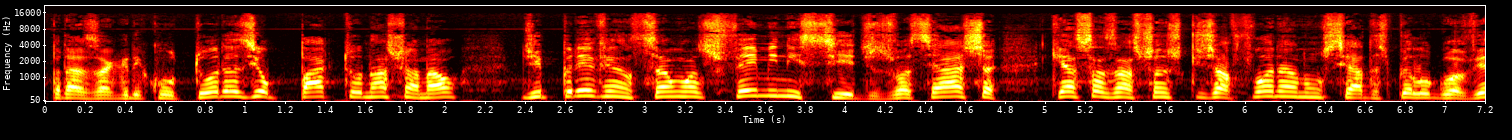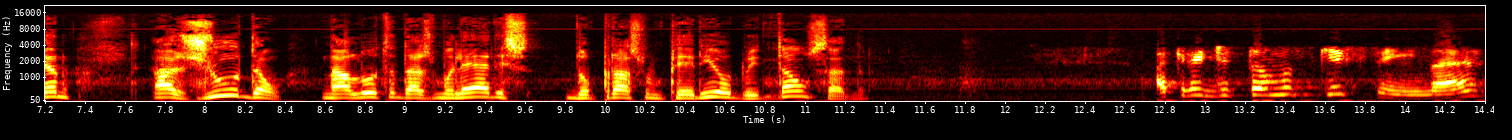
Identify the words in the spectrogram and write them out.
para as agricultoras, e o Pacto Nacional de Prevenção aos Feminicídios. Você acha que essas ações que já foram anunciadas pelo governo ajudam na luta das mulheres no próximo período, então, Sandra? Acreditamos que sim, né?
